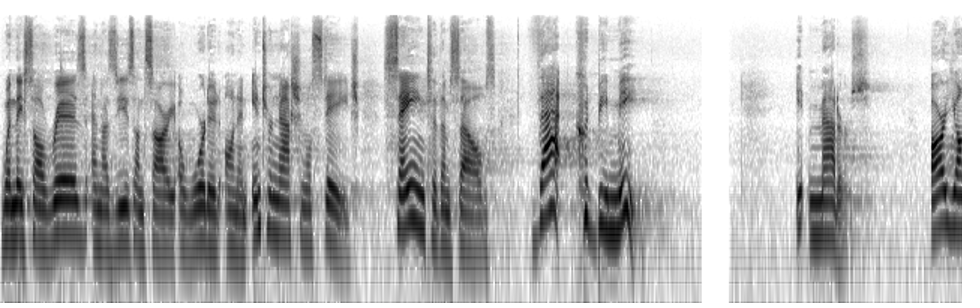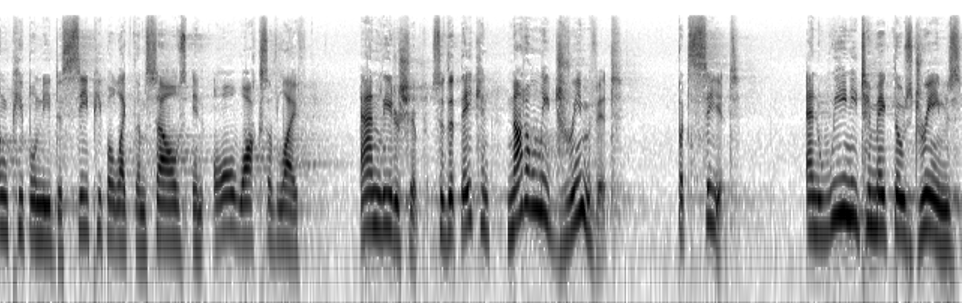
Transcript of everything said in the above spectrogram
when they saw Riz and Aziz Ansari awarded on an international stage, saying to themselves, That could be me. It matters. Our young people need to see people like themselves in all walks of life and leadership so that they can not only dream of it, but see it. And we need to make those dreams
